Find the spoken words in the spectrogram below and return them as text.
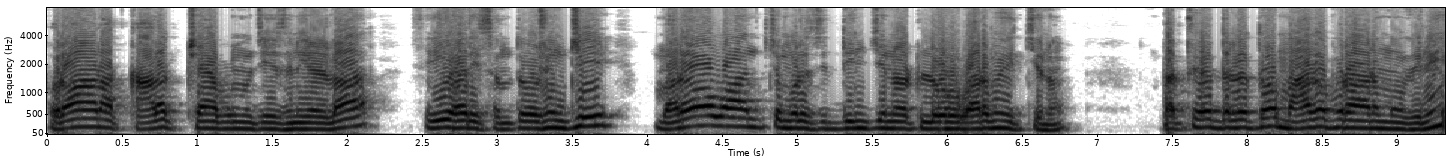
పురాణ కాలక్షేపము చేసిన ఎడల శ్రీహరి సంతోషించి మనోవాంఛములు సిద్ధించినట్లు వరము ఇచ్చును. భక్తిశ్రద్ధలతో మాఘపురాణము విని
